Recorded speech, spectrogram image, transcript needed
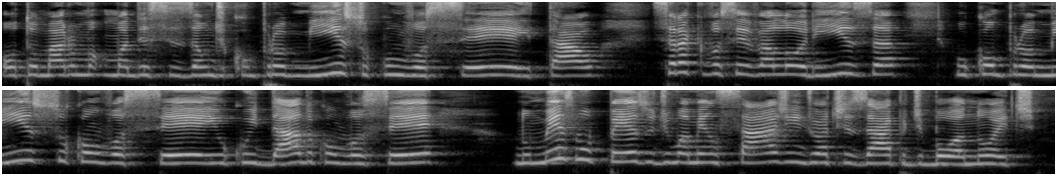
ou tomar uma, uma decisão de compromisso com você e tal? Será que você valoriza o compromisso com você e o cuidado com você no mesmo peso de uma mensagem de WhatsApp de boa noite?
